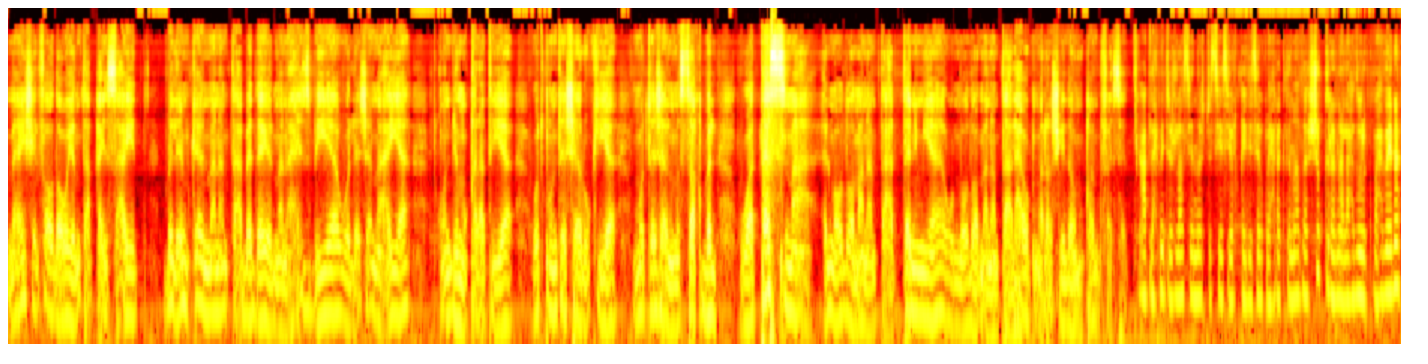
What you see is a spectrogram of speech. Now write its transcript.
معيش الفوضوية نتاع قيس سعيد بالإمكان ما نتاع بدايل منع حزبية ولا جماعية تكون ديمقراطية وتكون تشاركية متجهه للمستقبل وتسمع الموضوع معنا نتاع التنمية والموضوع معنا نتاع الحكم الرشيده ومقاومة الفساد. عبد الحميد الجلاسي الناشط السياسي والقيادي السابق لحركه النهضه شكرا على حضورك بحضينا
